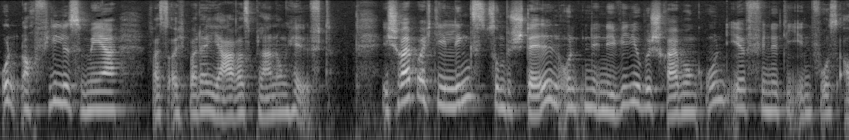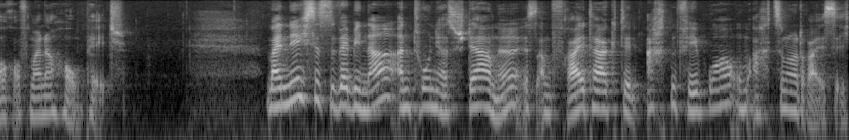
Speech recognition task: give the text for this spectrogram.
und noch vieles mehr, was euch bei der Jahresplanung hilft. Ich schreibe euch die Links zum Bestellen unten in die Videobeschreibung und ihr findet die Infos auch auf meiner Homepage. Mein nächstes Webinar Antonias Sterne ist am Freitag, den 8. Februar um 18.30 Uhr.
